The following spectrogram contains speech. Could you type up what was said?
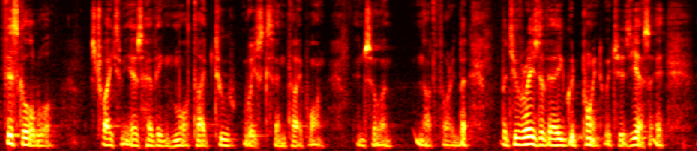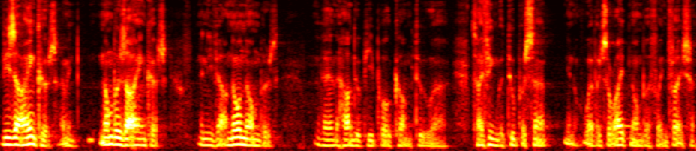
fiscal rule strikes me as having more type 2 risks than type 1. And so I'm not for it. But, but you've raised a very good point, which is yes, uh, these are anchors. I mean, numbers are anchors. And if there are no numbers, then how do people come to? Uh, so I think the 2%, you know, whether it's the right number for inflation,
